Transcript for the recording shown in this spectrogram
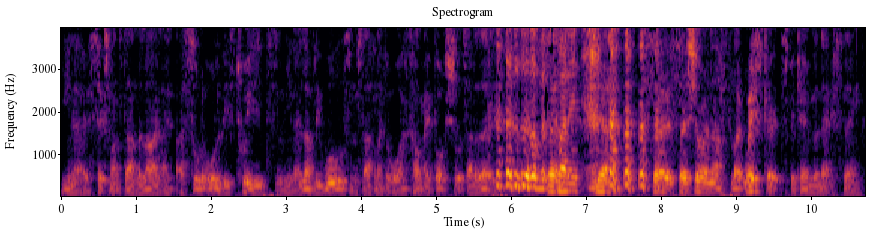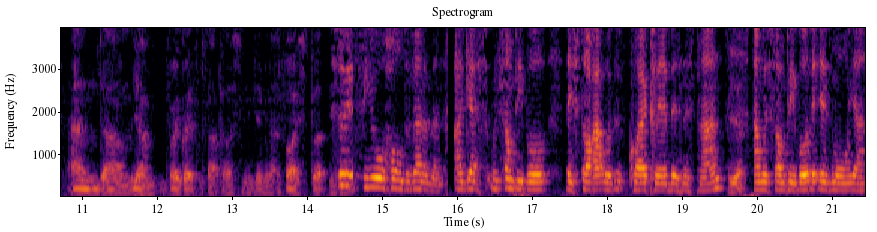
you know, six months down the line, I, I saw all of these tweeds and you know lovely wools and stuff, and I thought, well, I can't make boxer shorts out of those. a little bit So- sweaty. yeah. So so sure enough, like waistcoats became the next thing, and um, yeah, I'm very grateful to that person who gave me that advice. But So for your whole development, I guess with some people they start out with quite a clear business plan, Yeah. and with some people it is more yeah.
